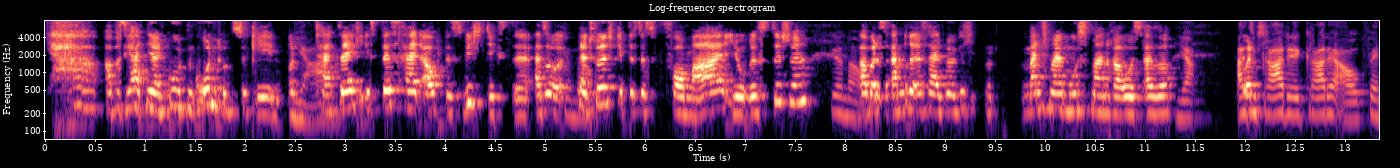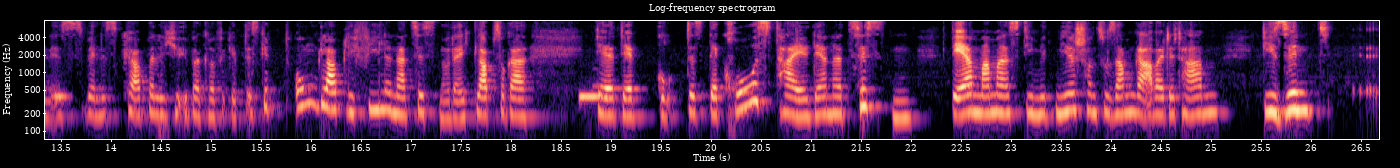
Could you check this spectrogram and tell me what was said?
ja, aber sie hatten ja einen guten Grund, um zu gehen. Und ja. tatsächlich ist das halt auch das Wichtigste. Also genau. natürlich gibt es das formal juristische, genau. aber das andere ist halt wirklich, manchmal muss man raus. Also ja. Also gerade gerade auch, wenn es wenn es körperliche Übergriffe gibt. Es gibt unglaublich viele Narzissten oder ich glaube sogar der der das, der Großteil der Narzissten, der Mamas, die mit mir schon zusammengearbeitet haben, die sind äh,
